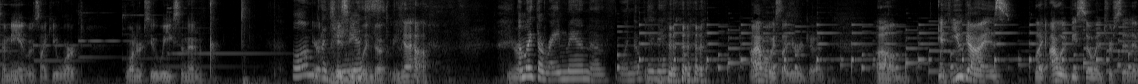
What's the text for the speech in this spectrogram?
to me, it was like you worked one or two weeks, and then Well, I'm you're an a amazing genius. window. Yeah. You're I'm like the Rain Man of window cleaning. I've always thought you were good. Um, if you guys like, I would be so interested if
